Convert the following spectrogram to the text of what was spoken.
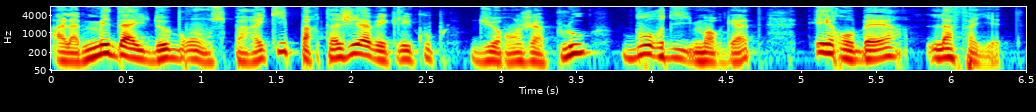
à la médaille de bronze par équipe partagée avec les couples Durand-Japlou, Bourdi-Morgat et Robert Lafayette.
